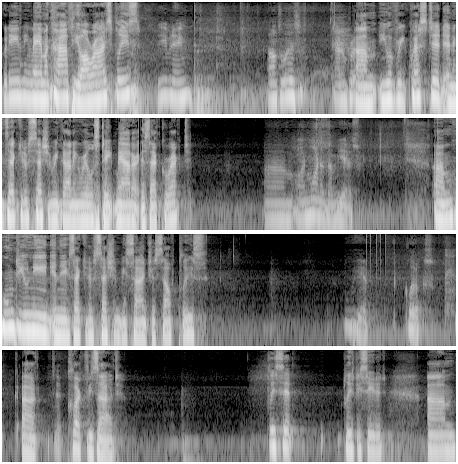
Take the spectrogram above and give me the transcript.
Good evening, Mayor McCarthy. All rise, please. Good evening. Councilors, Madam President. Um, You have requested an executive session regarding a real estate matter. Is that correct? Um, On one of them, yes. Um, Whom do you need in the executive session besides yourself, please? Over here. Clerks. Uh, Clerk Vizard. Please sit. Please be seated. Um,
